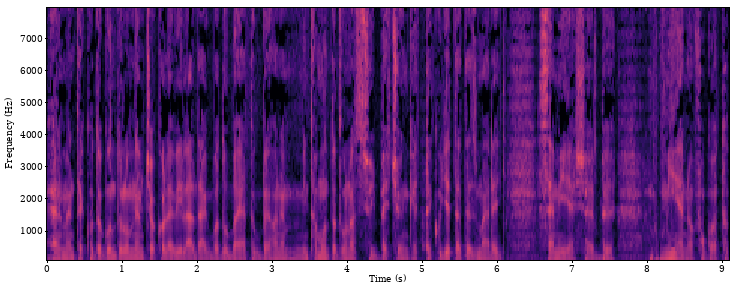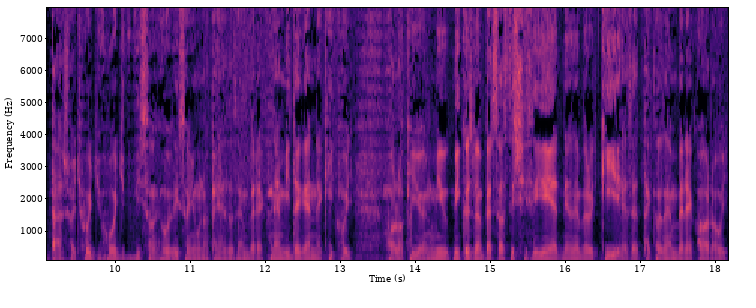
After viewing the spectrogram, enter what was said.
elmentek oda, gondolom nem csak a levéládákba dobáljátok be, hanem mintha mondtad volna azt is, hogy becsöngettek, ugye? Tehát ez már egy személyesebb milyen a fogadtatás, vagy hogy, hogy, viszony, hogy viszonyulnak ehhez az emberek? Nem idegen nekik, hogy valaki jön? Mi, miközben persze azt is hihetni az ember, hogy kiéhezettek az emberek arra, hogy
